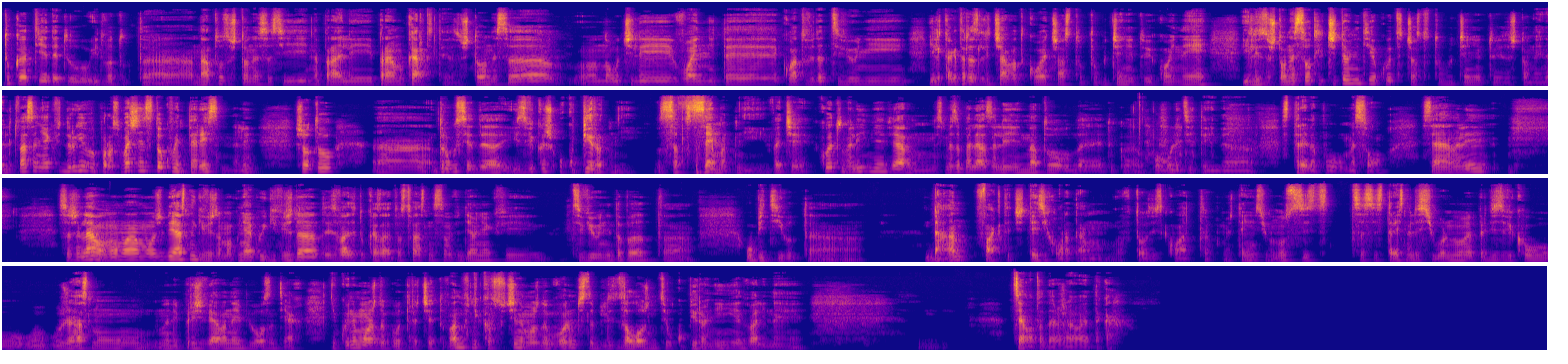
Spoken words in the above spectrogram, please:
тук тия, дето идват от а, НАТО, защо не са си направили правилно картите? Защо не са а, научили военните, когато видят цивилни, или как да различават кой е част от обучението и кой не е? Или защо не са отличителни тия, които са част от обучението и защо не е? Нали? Това са някакви други въпроси, обаче не са толкова интересни, нали? Защото а, друго си е да извикаш окупират ни завземат ни вече, което нали не е вярно. Не сме забелязали НАТО да е тук по улиците и да стреля по месо. Сега, нали, съжалявам, ама може би аз не ги виждам. Ако някой ги вижда, да извади доказателства, аз не съм видял някакви цивилни да бъдат а, убити от... А... Да, факт е, че тези хора там в този склад помещение сигурно си са се стреснали, сигурно е предизвикало ужасно нали, преживяване е било за тях. Никой не може да го отрече това, но в никакъв случай не може да говорим, че са били заложници, окупирани и едва ли не цялата държава е така.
